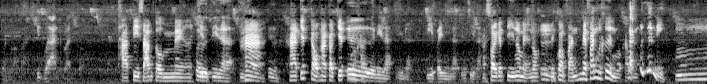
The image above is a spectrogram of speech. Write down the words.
เพิ่นว่าว่าคิดว่าอันว่าถ้าตีสามตัวแม่เอคิดอตีน่ะตีห้าเออห้าเจ็ดเก้าห้าเก้าเจ็ดเอบ่ครับอนี่แหละนี่แหละตีไปนี่แหละจังซี่ล่ะ อะซอยกันตีเนาะแม่เนาะอืม เป็นความฝันแม่ฝันเมื่อคืนบ่ครับ ฝันเมื่อคืนนี่อืม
